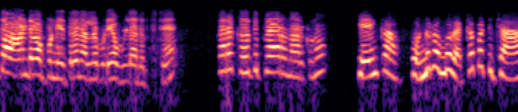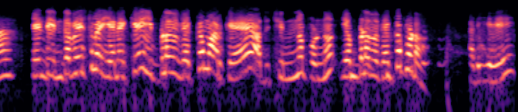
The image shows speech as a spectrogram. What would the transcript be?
ஏதோ ஆண்டவ புண்ணியத்துல நல்லபடியா உள்ள அனுப்பிச்சிட்டேன். பிறக்கிறது பேரனா இருக்கணும்? ஏங்கா பொண்ணு ரொம்ப வெக்கப்பட்டுச்சா? ஏண்டி இந்த வயசுல எனக்கே இவ்வளவு வெக்கமா இருக்கே? அது சின்ன பொண்ணு எவ்வளவு வெக்கப்படும்? அடியே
